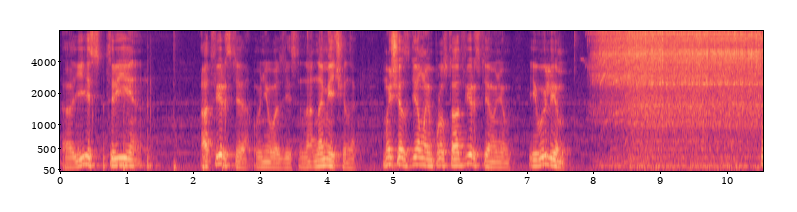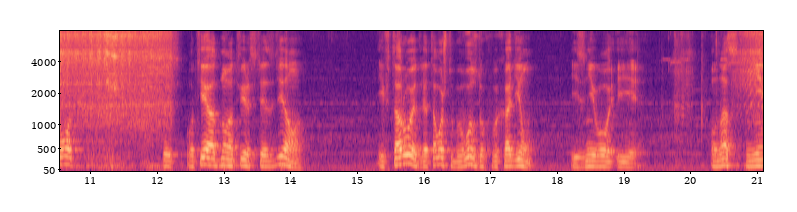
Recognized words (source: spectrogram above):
Э, Есть три отверстия у него здесь на- намечены. Мы сейчас сделаем просто отверстие в нем и выльем сок. То есть вот я одно отверстие сделал, и второе для того, чтобы воздух выходил из него и у нас не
